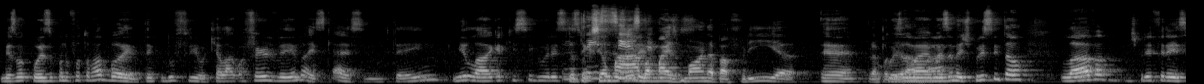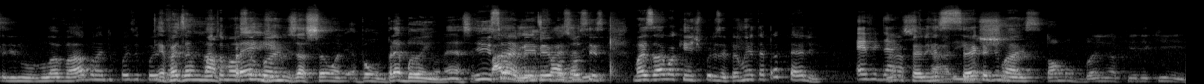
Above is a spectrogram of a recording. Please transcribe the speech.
Mesma coisa quando for tomar banho, tempo do frio, aquela água fervendo, aí esquece, não tem milagre que segura esse Então tem que ser uma água mais morna pra fria. É, Pra uma poder coisa lavar. mais, mais ou menos. Por isso, então, lava de preferência ali no, no lavabo, né? Depois, depois É, faz vai uma pré-higienização ali, bom, um pré-banho, né? Você Isso, para é, meio, meio como se fosse isso. Mas água quente, por exemplo, é ruim até pra pele. É verdade. A pele Cara, resseca demais. Tomo banho aquele que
